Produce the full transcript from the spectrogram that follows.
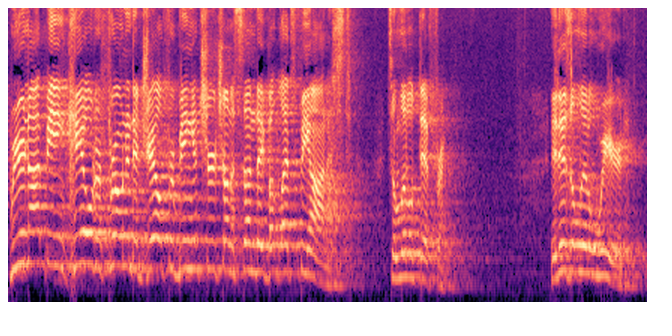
We are not being killed or thrown into jail for being at church on a Sunday, but let's be honest, it's a little different. It is a little weird.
